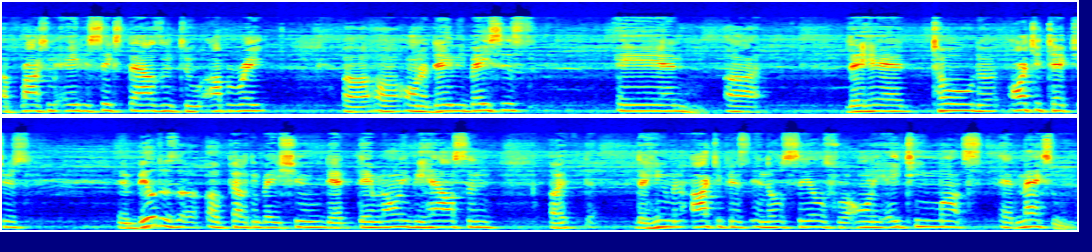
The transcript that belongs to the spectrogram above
approximately 86,000 to operate uh, uh, on a daily basis, and uh, they had told the architects and builders of, of, Pelican Bay SHU that they would only be housing uh, the human occupants in those cells for only 18 months at maximum.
